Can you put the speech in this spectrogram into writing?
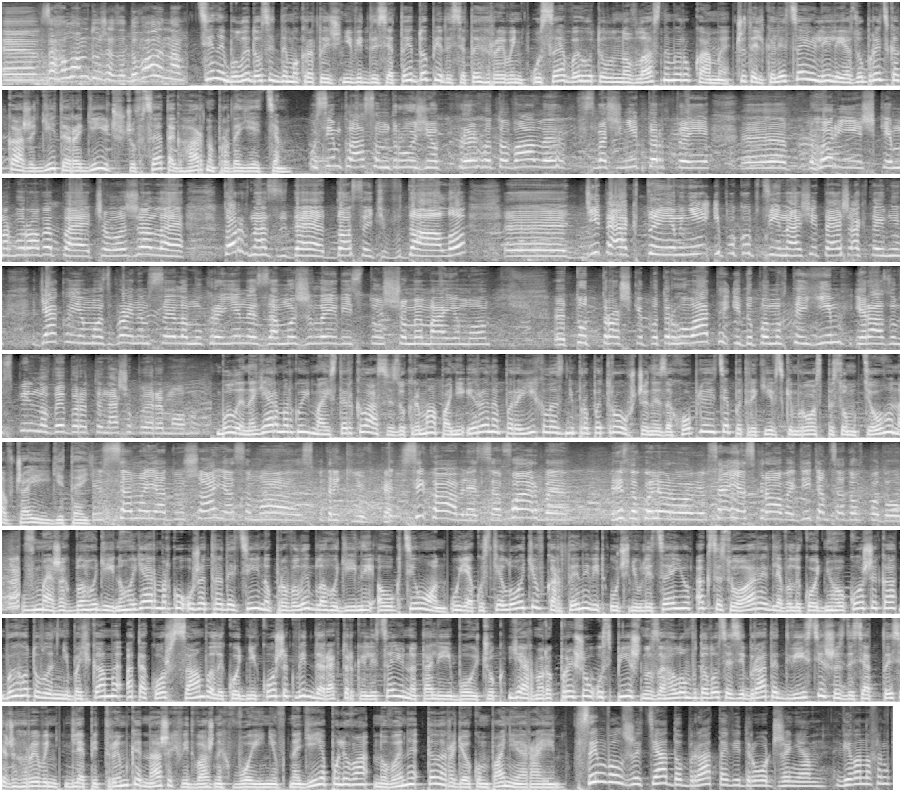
Е, загалом дуже задоволена. Ціни були досить демократичні від 10 до 50 гривень. Усе виготовлено власними руками. Вчителька ліцею Лілія Зубрицька каже, діти радіють, що все так гарно продається. Усім класом дружньо приготували смачні торти, е, горішки, мармурове печиво, желе. Торг у нас йде досить вдало. Е, Діти активні і покупці наші теж активні. Дякуємо Збройним силам України за можливість, ту, що ми маємо тут трошки поторгувати і допомогти їм і разом спільно вибороти нашу перемогу. Були на ярмарку й майстер-класи. Зокрема, пані Ірина переїхала з Дніпропетровщини, захоплюється петриківським розписом. Цього навчає й дітей. Це моя душа, я сама з Петриківки. Цікавляться, фарби різнокольорові, все яскраве, дітям це до вподоби. В межах благодійного ярмарку уже традиційно провели благодійний аукціон. У якості лотів картини від учнів ліцею, аксесуари для великоднього кошика, виготовлені батьками, а також сам великодній кошик від директорки ліцею Наталії Бойчук. Ярмарок пройшов успішно. Загалом вдалося зібрати 260 тисяч гривень для підтримки наших відважних воїнів. Надія Польова, новини телерадіокомпанія Раї. Символ життя, добра та відродження. В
